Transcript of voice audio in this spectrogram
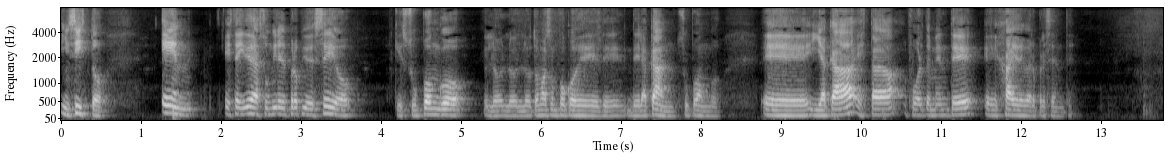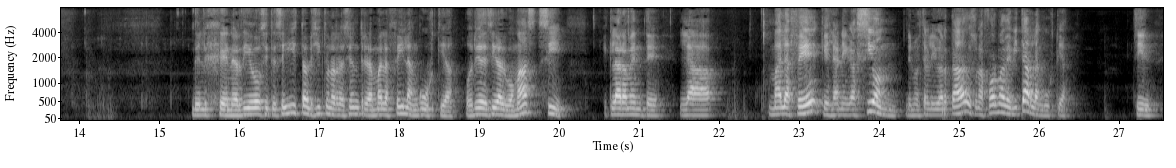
insisto, en esta idea de asumir el propio deseo, que supongo, lo, lo, tomas un poco de, Lacan, supongo, eh, y acá está fuertemente eh, Heidegger presente. Del género, Diego, si te seguís, estableciste una relación entre la mala fe y la angustia. ¿Podrías decir algo más? Sí, claramente la mala fe, que es la negación de nuestra libertad, es una forma de evitar la angustia. Es decir,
